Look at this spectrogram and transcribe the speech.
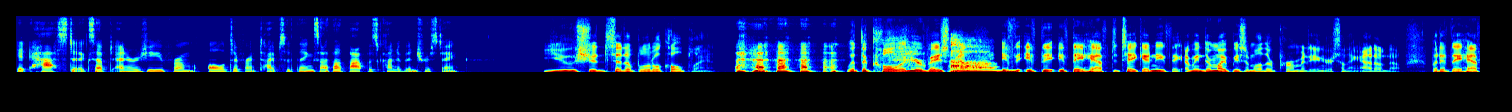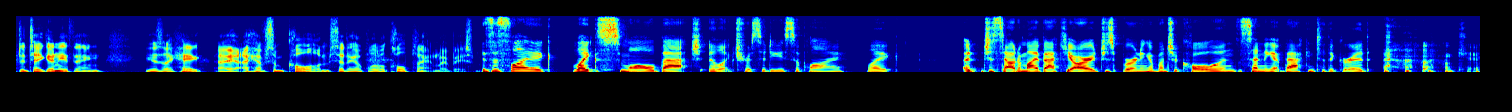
it has to accept energy from all different types of things. I thought that was kind of interesting. You should set up a little coal plant. with the coal in your basement um, if if they if they have to take anything i mean there might be some other permitting or something i don't know but if they have to take anything he's like hey I, I have some coal. I'm setting up a little coal plant in my basement. Is this like like small batch electricity supply? Like uh, just out of my backyard just burning a bunch of coal and sending it back into the grid? Okay.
